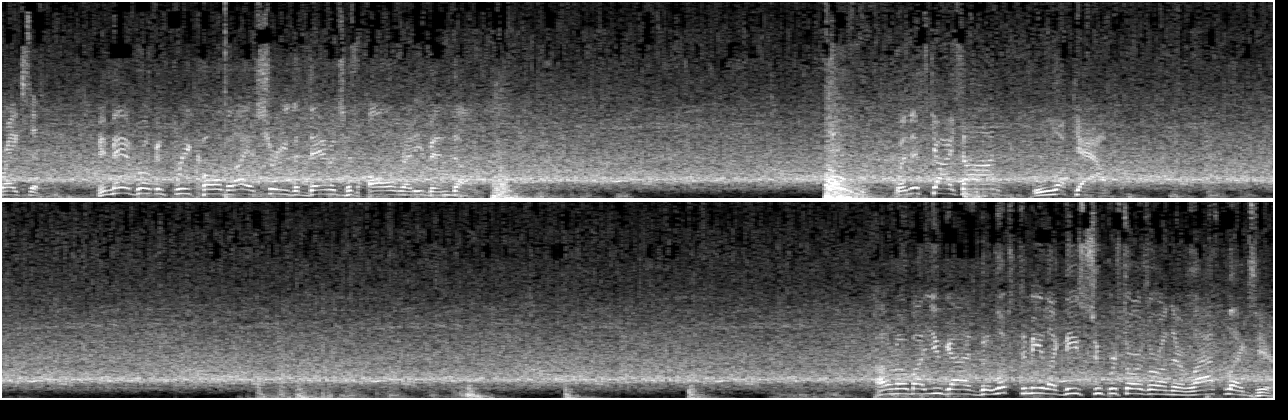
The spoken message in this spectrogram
breaks it. It may have broken free Cole, but I assure you the damage has already been done. When this guy's on, look out. I don't know about you guys, but it looks to me like these superstars are on their last legs here.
